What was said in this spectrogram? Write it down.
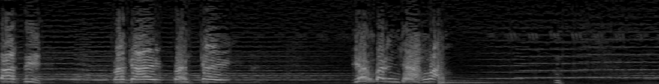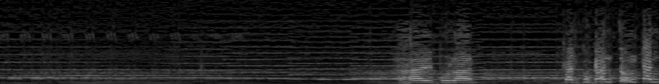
tatih bagai bangkai yang bernyawa Hai bulan, kan kugantungkan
